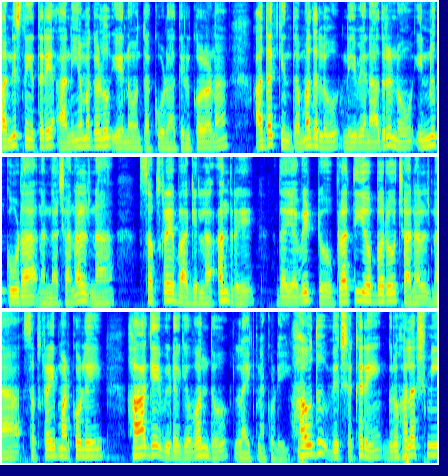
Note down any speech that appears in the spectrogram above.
ಬನ್ನಿ ಸ್ನೇಹಿತರೆ, ಆ ನಿಯಮಗಳು ಏನು ಅಂತ ಕೂಡ ತಿಳ್ಕೊಳ್ಳೋಣ. ಅದಕ್ಕಿಂತ ಮೊದಲು ನೀವೇನಾದ್ರೂ ಇನ್ನೂ ಕೂಡ ನನ್ನ ಚಾನಲ್ನ ಸಬ್ಸ್ಕ್ರೈಬ್ ಆಗಿಲ್ಲ ಅಂದರೆ ದಯವಿಟ್ಟು ಪ್ರತಿಯೊಬ್ಬರು ಚಾನಲ್ನ ಸಬ್ಸ್ಕ್ರೈಬ್ ಮಾಡ್ಕೊಳ್ಳಿ. ಹಾಗೆ ವಿಡಿಯೋಗೆ ಒಂದು ಲೈಕ್ನ ಕೊಡಿ. ಹೌದು ವೀಕ್ಷಕರೇ, ಗೃಹಲಕ್ಷ್ಮಿ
